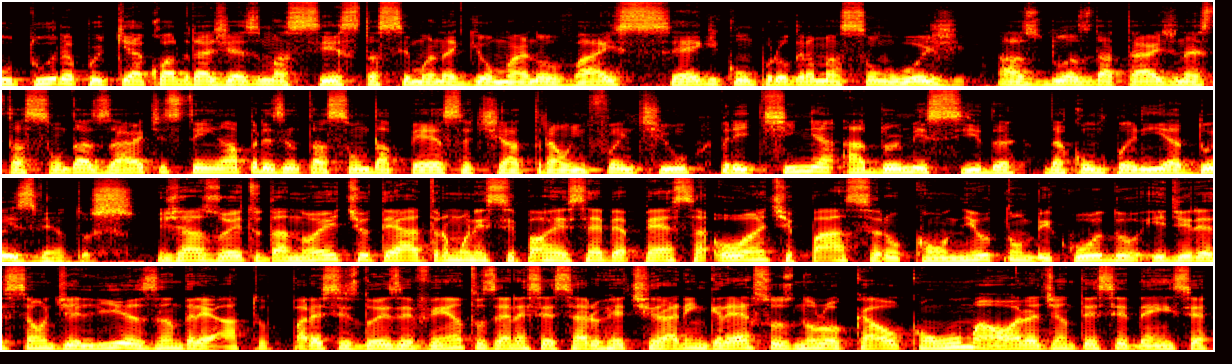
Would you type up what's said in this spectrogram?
Cultura, porque a 46ª Semana Guilmar Novaes segue com programação hoje. Às duas da tarde, na Estação das Artes, tem a apresentação da peça teatral infantil Pretinha Adormecida, da Companhia Dois Ventos. Já às oito da noite, o Teatro Municipal recebe a peça O Antipássaro, com Newton Bicudo e direção de Elias Andreato. Para esses dois eventos, é necessário retirar ingressos no local com uma hora de antecedência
